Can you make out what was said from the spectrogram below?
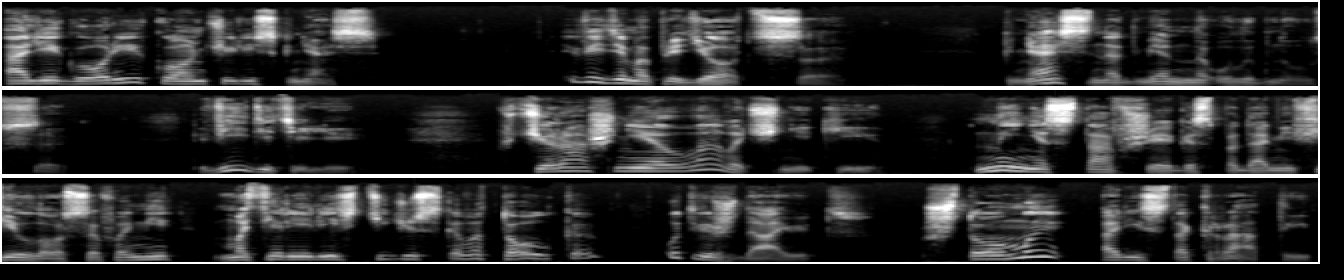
Аллегории кончились, князь. Видимо, придется. Князь надменно улыбнулся. Видите ли, вчерашние лавочники — ныне ставшие господами-философами материалистического толка, утверждают, что мы, аристократы,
